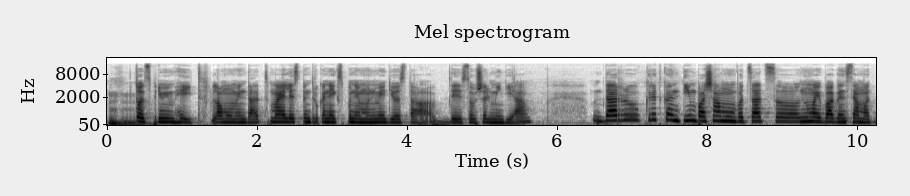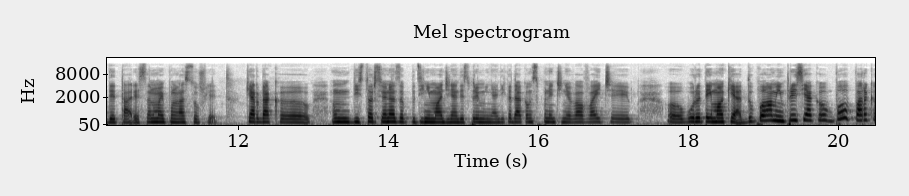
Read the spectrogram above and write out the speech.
Mhm. toți primim hate la un moment dat, mai ales pentru că ne expunem în mediul ăsta de social media. Dar uh, cred că în timp așa am învățat să nu mai bag în seamă atât de tare, să nu mai pun la suflet. Chiar dacă îmi distorsionează puțin imaginea despre mine. Adică dacă îmi spune cineva, vai ce uh, urât te-ai machiat. După am impresia că, bă, parcă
